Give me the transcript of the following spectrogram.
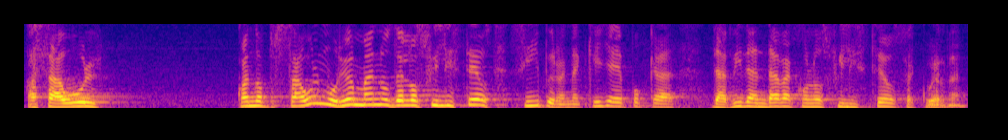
a Saúl. Cuando Saúl murió en manos de los filisteos. Sí, pero en aquella época David andaba con los filisteos, ¿se acuerdan?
